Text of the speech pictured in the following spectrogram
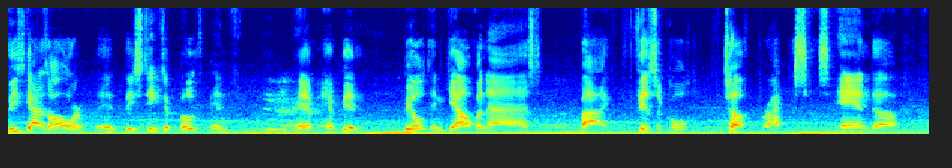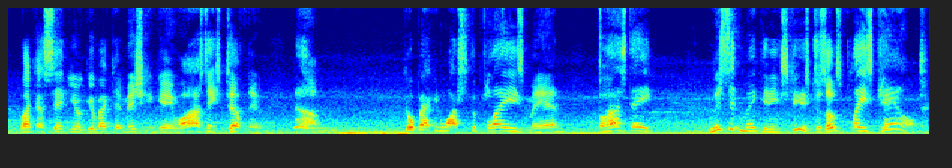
these guys all are. eh, These teams have both been have, have been built and galvanized by physical, tough practices. And uh, like I said, you know, go back to that Michigan game. Ohio State's tough. now. No, go back and watch the plays, man. Ohio State. And this didn't make any excuse because those plays count.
